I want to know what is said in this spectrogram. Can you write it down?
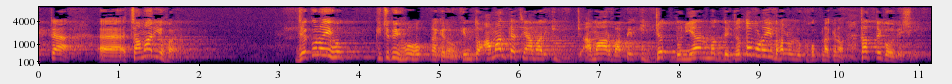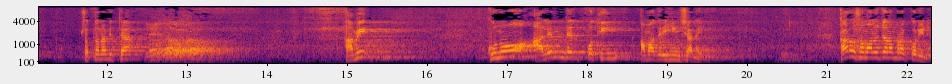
একটা চামারি হয়, যে কোনোই হোক, কিছু কি হোক না কেন, কিন্তু আমার কাছে আমার আমার বাপের ইজ্জত দুনিয়ার মধ্যে যত বড়ই ভালো লোক হোক না কেন, তার থেকেও বেশি। সত্য না মিথ্যা? আমি কোন আলেমদের প্রতি আমাদের হিংসা নেই। কারও সমালোচনা আমরা করি না।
